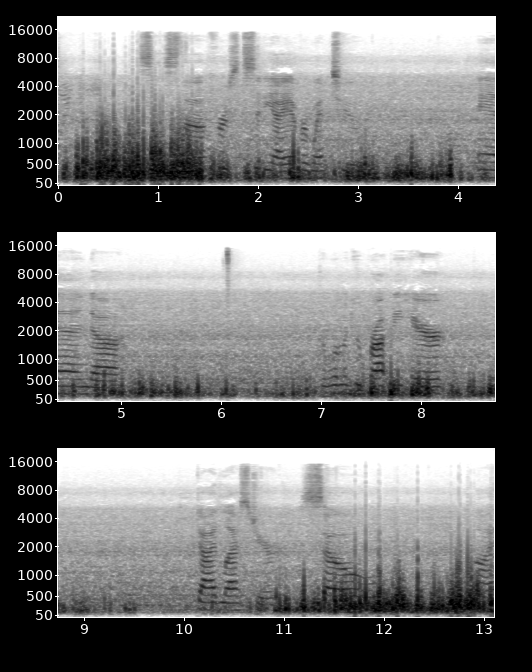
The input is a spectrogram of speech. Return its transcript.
This is the first city I ever went to, and uh, the woman who brought me here died last year, so I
